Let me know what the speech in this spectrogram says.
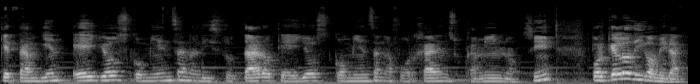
que también ellos comienzan a disfrutar o que ellos comienzan a forjar en su camino, ¿sí? ¿Por qué lo digo? Mira,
